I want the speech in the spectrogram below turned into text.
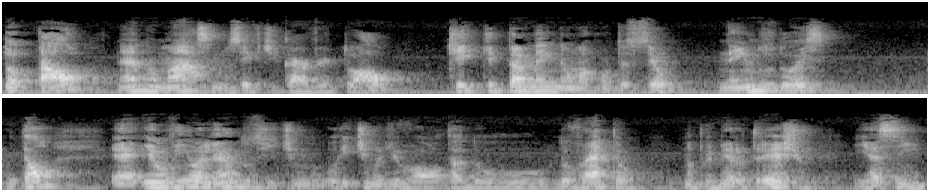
total, né? No máximo um safety car virtual, que, que também não aconteceu, nenhum dos dois. Então, é, eu vim olhando o ritmo, o ritmo de volta do, do Vettel no primeiro trecho, e assim,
